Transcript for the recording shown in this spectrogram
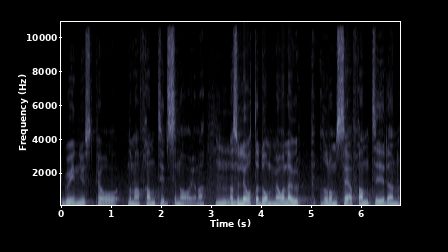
gå in just på de här framtidsscenarierna. Mm. Alltså låta dem måla upp hur de ser framtiden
